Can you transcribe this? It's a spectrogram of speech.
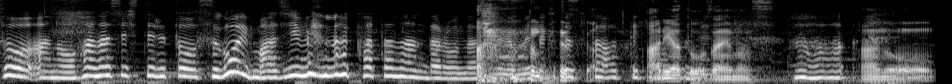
そうあのお話ししてるとすごい真面目な方なんだろうなっていうのがめちゃくちゃ伝わってきます、ね、ありがとうございます。あの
